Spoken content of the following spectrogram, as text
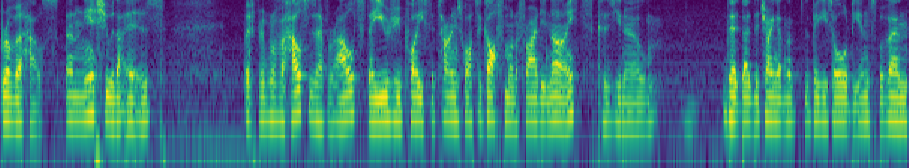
Brother House, and the issue with that is if Big Brother House is ever out, they usually place the time slot of Gotham on a Friday night because you know they they they try and get the the biggest audience, but then.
